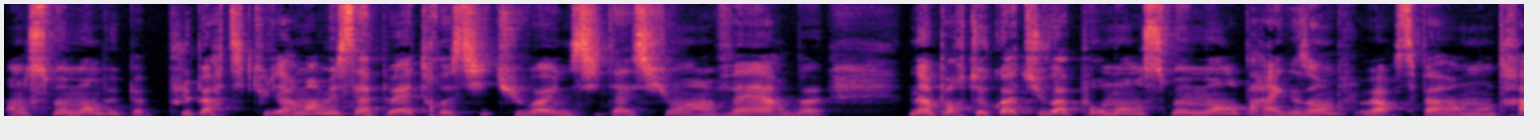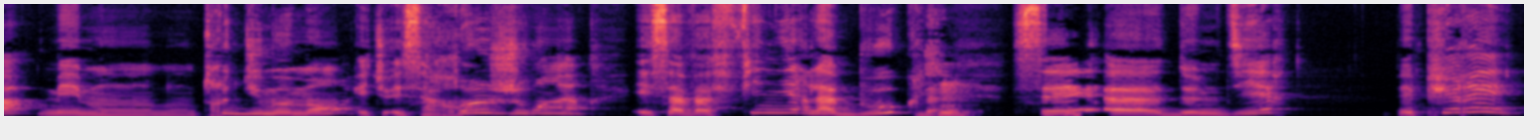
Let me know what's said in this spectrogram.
en ce moment plus, particulièrement, mais ça peut être aussi, tu vois, une citation, un verbe, n'importe quoi. Tu vois, pour moi en ce moment, par exemple, alors c'est pas un mantra, mais mon, truc du moment, et, et, ça rejoint et ça va finir la boucle, c'est de me dire, mais purée,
